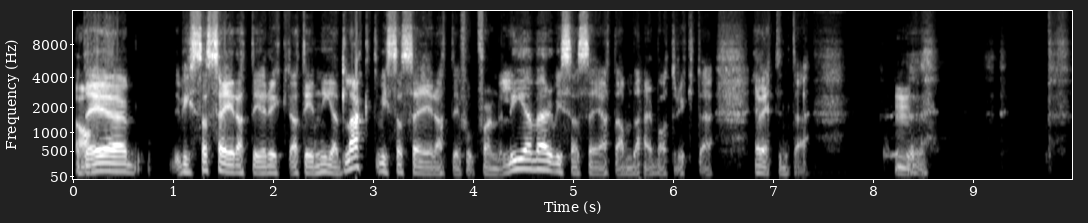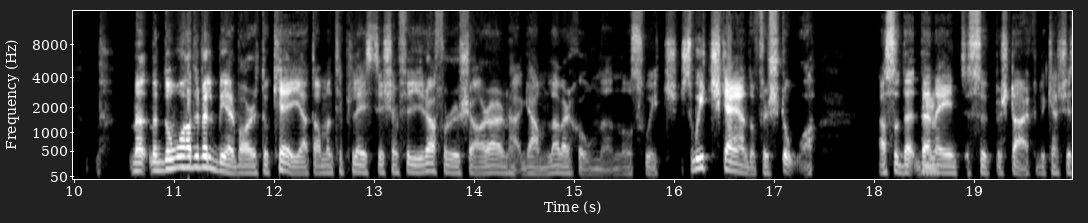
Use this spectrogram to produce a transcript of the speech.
Ja. det är, vissa säger att det är rykt, att det är nedlagt, vissa säger att det fortfarande lever, vissa säger att det här är bara ett rykte. Jag vet inte. Mm. Men, men då hade det väl mer varit okej att ja, men till Playstation 4 får du köra den här gamla versionen och Switch. Switch kan jag ändå förstå. Alltså de, den Mm. är inte superstark. Det kanske,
